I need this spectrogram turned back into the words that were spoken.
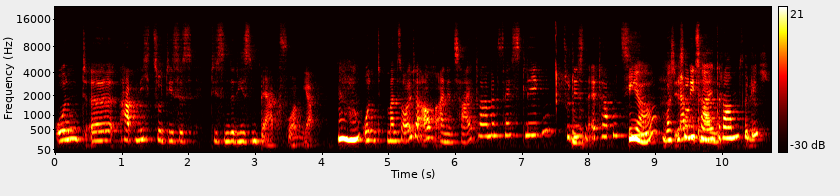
und äh, habe nicht so dieses, diesen Riesenberg vor mir. Und man sollte auch einen Zeitrahmen festlegen zu diesen Etappenzielen. Ja, was ist so ein Zeitrahmen für dich?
